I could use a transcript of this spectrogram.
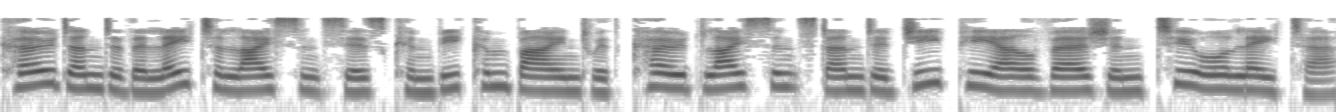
code under the later licenses can be combined with code licensed under GPL version 2 or later.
